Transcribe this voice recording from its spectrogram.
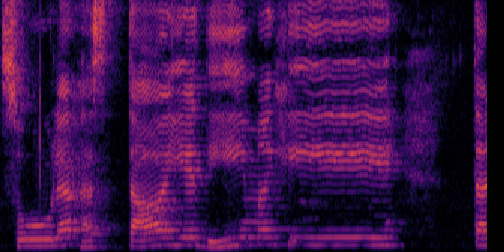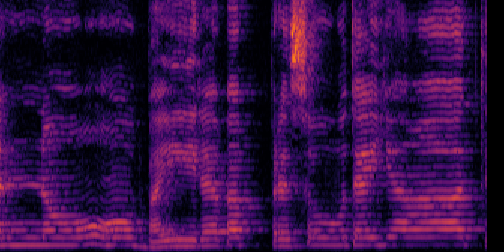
शूलहस्ताय धीमहि तन्नो भैरवप्रचोदयात्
